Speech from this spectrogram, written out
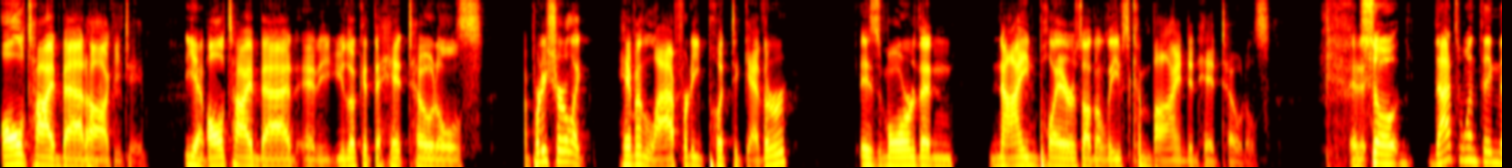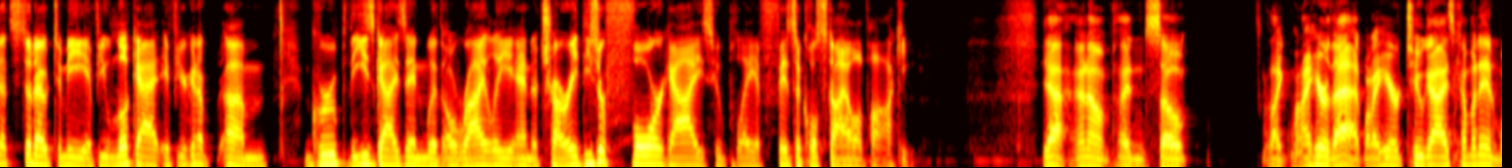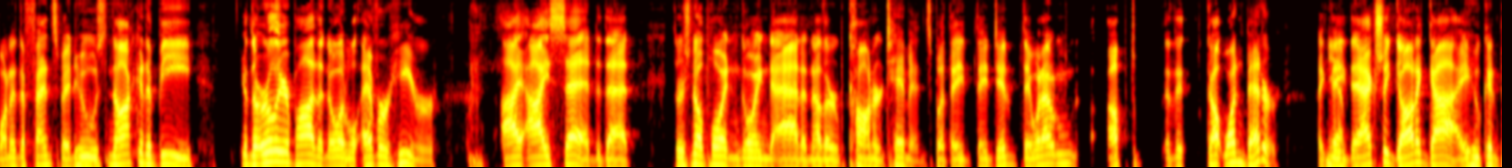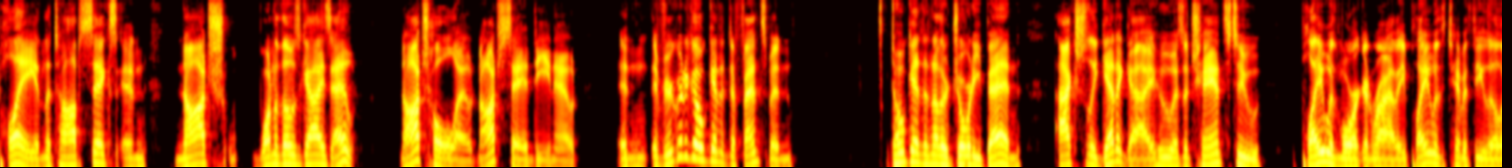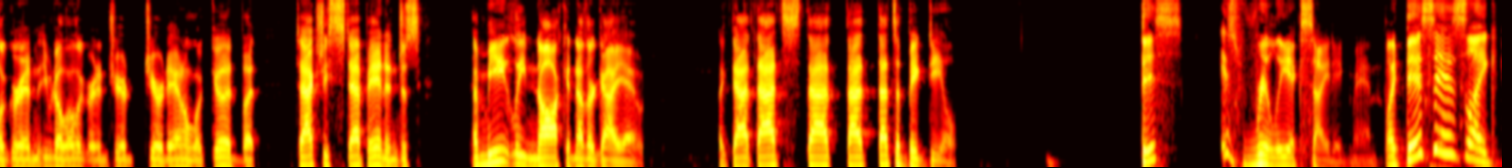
all-time bad hockey team. Yeah. All-time bad. And you look at the hit totals. I'm pretty sure like him and Lafferty put together is more than nine players on the Leafs combined in hit totals. It- So that's one thing that stood out to me. If you look at if you're gonna um, group these guys in with O'Reilly and Acciari, these are four guys who play a physical style of hockey. Yeah, I know. And so, like, when I hear that, when I hear two guys coming in, one a defenseman who's not going to be in the earlier pod that no one will ever hear, I I said that there's no point in going to add another Connor Timmins, but they they did they went out and up they got one better. Like Yeah. they, they actually got a guy who can play in the top six and notch one of those guys out, notch Holl out, notch Sandin out. And if you're going to go get a defenseman, don't get another Jordie Benn. Actually, get a guy who has a chance to play with Morgan Rielly, play with Timothy Liljegren, even though Liljegren and Jared, Giordano look good, but to actually step in and just immediately knock another guy out like that. That's that that that's a big deal. This is really exciting, man. Like this is like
